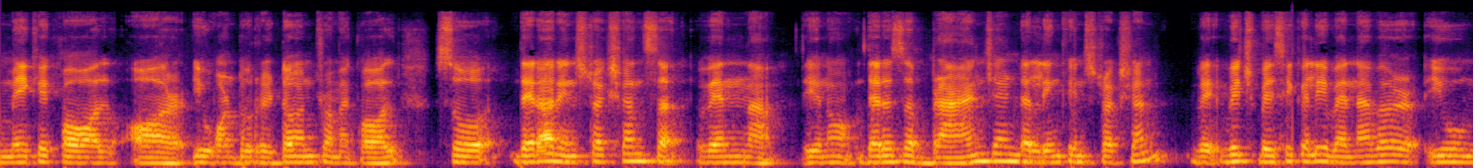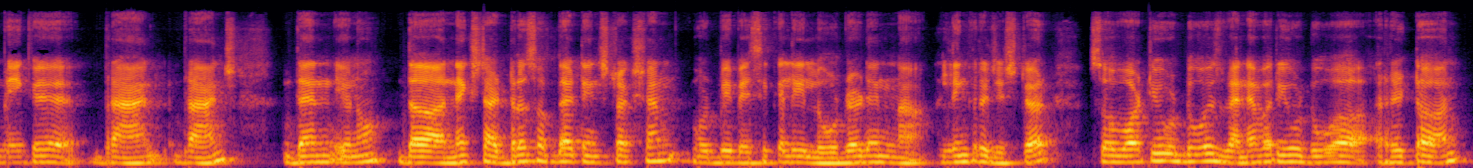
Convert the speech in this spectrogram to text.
make a call or you want to return from a call. So there are instructions uh, when, uh, you know, there is a branch and a link instruction, which basically whenever you make a brand branch, then you know the next address of that instruction would be basically loaded in uh, link register so what you do is whenever you do a return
